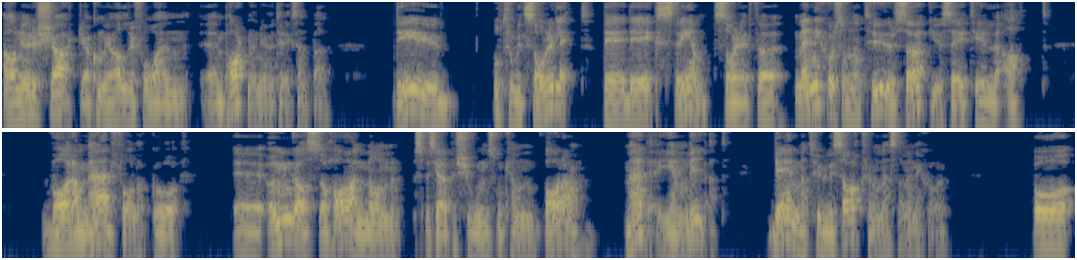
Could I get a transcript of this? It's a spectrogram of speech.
ja, nu är det kört. Jag kommer ju aldrig få en, en partner nu till exempel det är ju otroligt sorgligt. Det, det är extremt sorgligt för människor som natur söker ju sig till att vara med folk och eh, umgås och ha någon speciell person som kan vara med dig genom livet. Det är en naturlig sak för de mesta människor. Och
